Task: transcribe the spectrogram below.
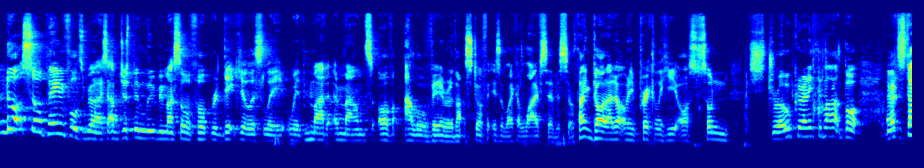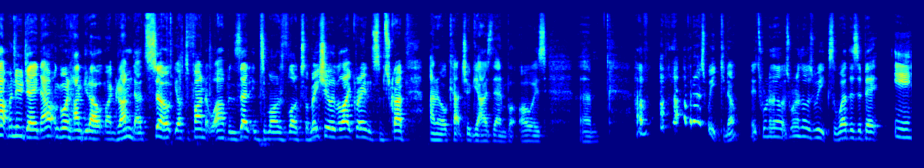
not so painful to be honest. I've just been lubing myself up ridiculously with mad amounts of aloe vera. That stuff is like a lifesaver. So thank God I don't have any prickly heat or sunstroke or anything like that. But I got to start my new day now. I'm going hanging out with my granddad. So you have to find out what happens then in tomorrow's vlog. So make sure you leave a like, rate, and subscribe, and I'll catch you guys then. But always. Um, have, have, a, have a nice week, you know. It's one of those one of those weeks. The weather's a bit eh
